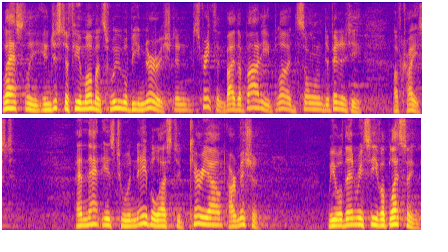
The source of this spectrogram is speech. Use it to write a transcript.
Lastly, in just a few moments, we will be nourished and strengthened by the body, blood, soul, and divinity of Christ. And that is to enable us to carry out our mission. We will then receive a blessing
